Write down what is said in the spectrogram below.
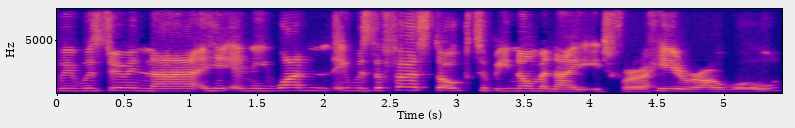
we was doing that. He, and he won. He was the first dog to be nominated for a hero award.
